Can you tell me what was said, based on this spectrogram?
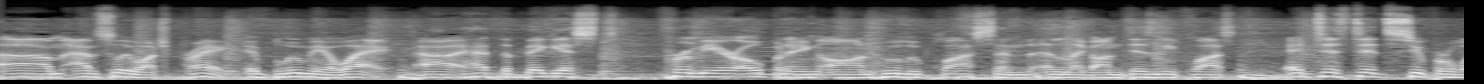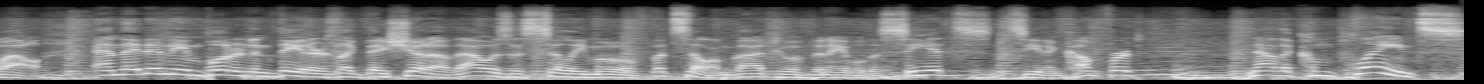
um, absolutely watch Prey. It blew me away. Uh, it had the biggest premiere opening on Hulu Plus and, and like on Disney Plus. It just did super well, and they didn't even put it in theaters like they should have. That was a silly move, but still, I'm glad to have been able to see it and see it in comfort. Now the complaints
